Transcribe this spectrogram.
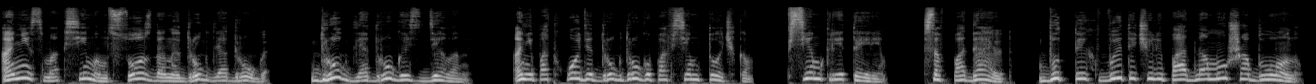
Они с Максимом созданы друг для друга, друг для друга сделаны. Они подходят друг другу по всем точкам, всем критериям, совпадают, будто их выточили по одному шаблону,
